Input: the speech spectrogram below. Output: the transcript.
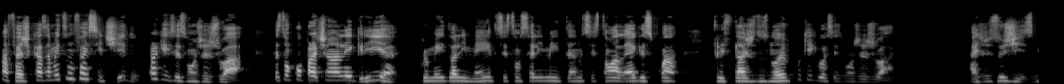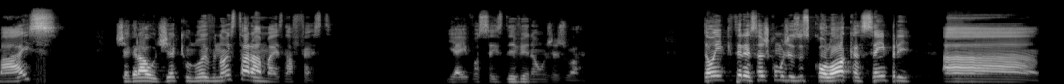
Na festa de casamento não faz sentido. Para que vocês vão jejuar? Vocês estão compartilhando alegria por meio do alimento, vocês estão se alimentando, vocês estão alegres com a felicidade dos noivos, por que vocês vão jejuar? Aí Jesus diz: Mas chegará o dia que o noivo não estará mais na festa e aí vocês deverão jejuar. Então é interessante como Jesus coloca sempre a,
